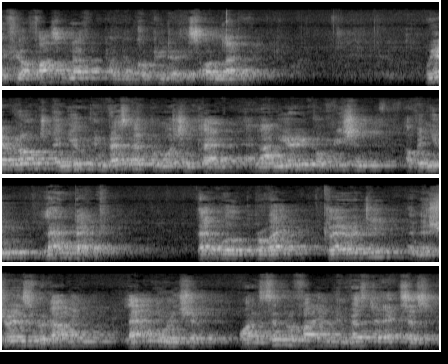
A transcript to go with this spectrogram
if you are fast enough on your computer. It's online. We have launched a new investment promotion plan and are nearing completion of a new land bank that will provide clarity and assurance regarding land ownership while simplifying investor access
